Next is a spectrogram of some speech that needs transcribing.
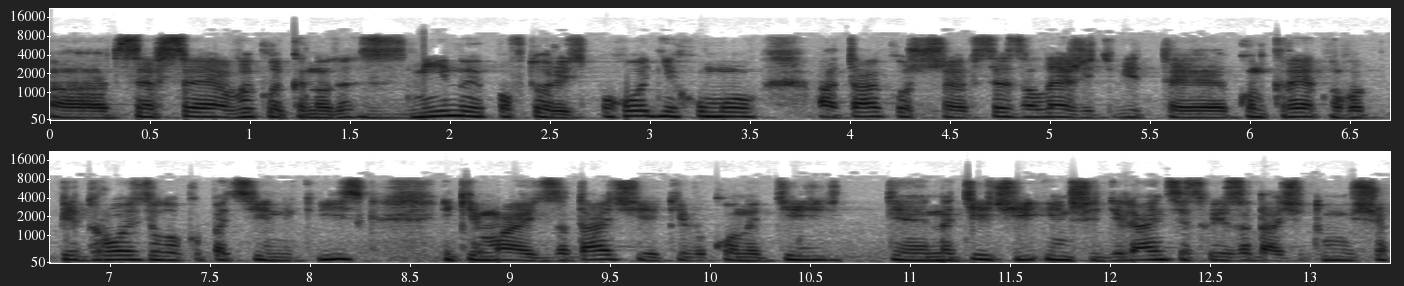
Е, Це все викликано зміною, повторюсь, погодних умов, а також е, все залежить від е, конкретного підрозділу окупаційних військ, які мають задачі, які виконують ті. На тій чи іншій ділянці свої задачі, тому що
